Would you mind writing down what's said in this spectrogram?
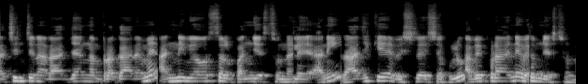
రచించిన రాజ్యాంగం ప్రకారమే అన్ని వ్యవస్థలు పనిచేస్తున్నట్లే అని రాజకీయ విశ్లేషకులు అభిప్రాయాన్ని వ్యక్తం చేస్తున్నారు.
